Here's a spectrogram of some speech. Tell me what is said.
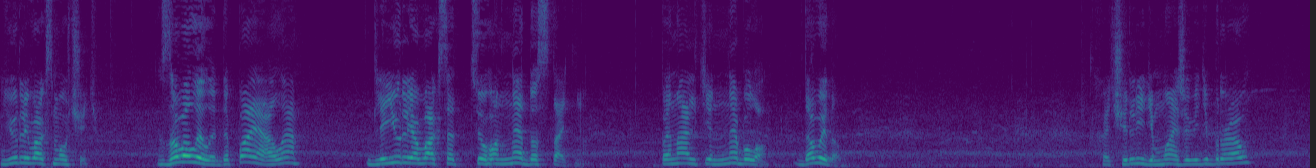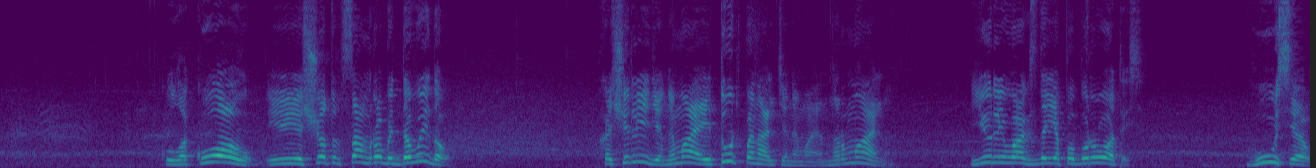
Юрій Вакс мовчить. Завалили Депая, але для Юрія Вакса цього недостатньо. Пенальті не було. Давидов. Хачеліді майже відібрав. Кулаков. І що тут сам робить Давидов? Хачеліді немає. І тут пенальті немає. Нормально. Юрій Вакс дає поборотись. Гусєв.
